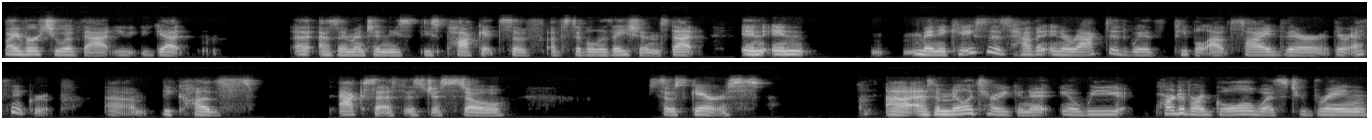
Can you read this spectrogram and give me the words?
by virtue of that you, you get as i mentioned these these pockets of of civilizations that in in many cases haven't interacted with people outside their their ethnic group um, because access is just so so scarce uh, as a military unit, you know, we part of our goal was to bring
